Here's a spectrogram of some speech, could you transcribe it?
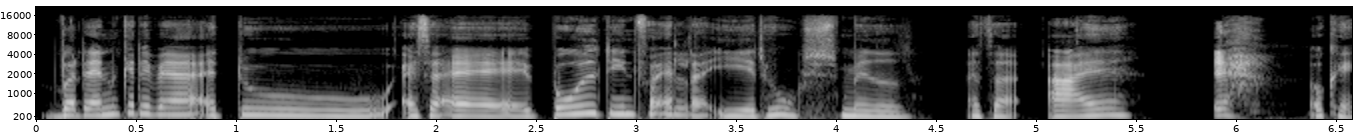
hvordan kan det være, at du... Altså, er, boede dine forældre i et hus med altså, eje? Ja. Okay.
